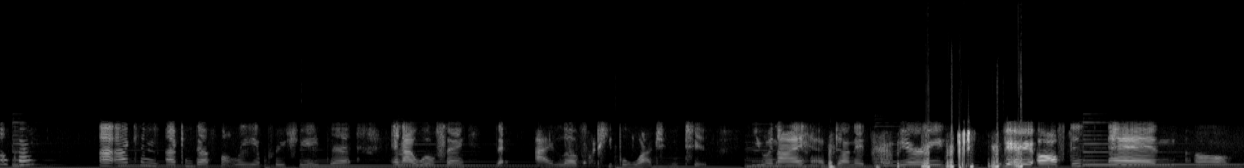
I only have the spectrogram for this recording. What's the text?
Okay. I, I can I can definitely appreciate that, and I will say that I love people watching too. You and I have done it very, very often, and um,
